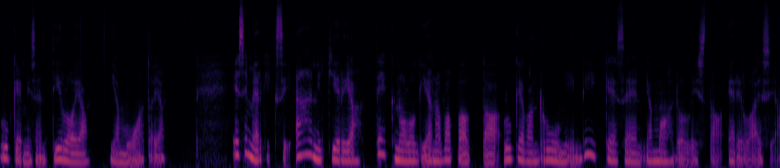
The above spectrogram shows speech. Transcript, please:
lukemisen tiloja ja muotoja – Esimerkiksi äänikirja teknologiana vapauttaa lukevan ruumiin liikkeeseen ja mahdollistaa erilaisia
